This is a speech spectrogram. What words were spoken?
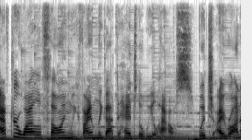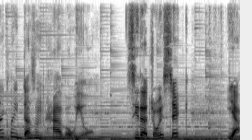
After a while of thawing, we finally got to head to the wheelhouse, which ironically doesn't have a wheel. See that joystick? Yeah,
